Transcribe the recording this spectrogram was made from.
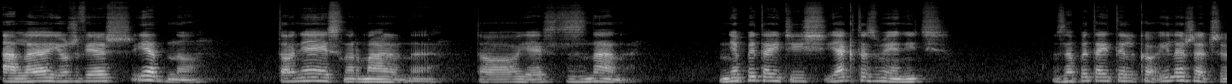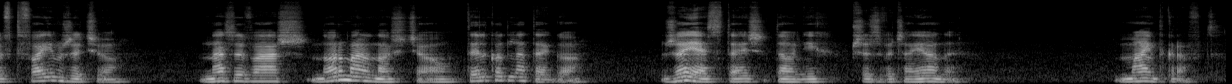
ale już wiesz jedno. To nie jest normalne, to jest znane. Nie pytaj dziś, jak to zmienić. Zapytaj tylko, ile rzeczy w Twoim życiu nazywasz normalnością tylko dlatego, że jesteś do nich przyzwyczajony. Minecraft.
